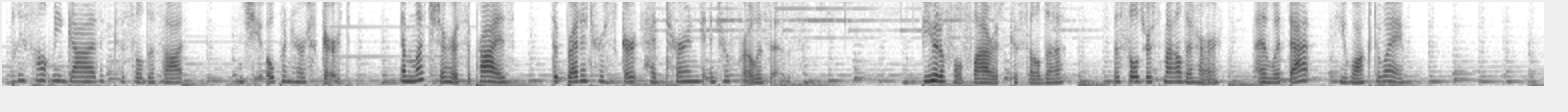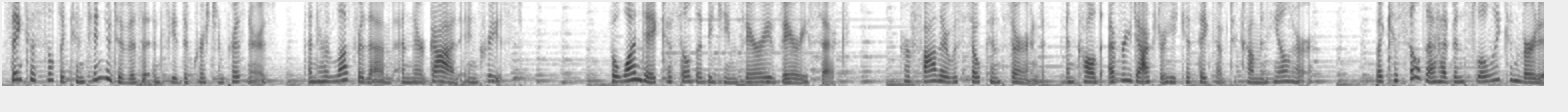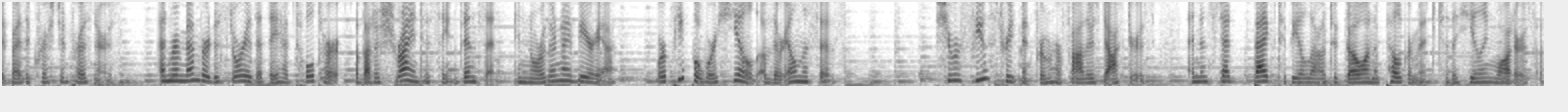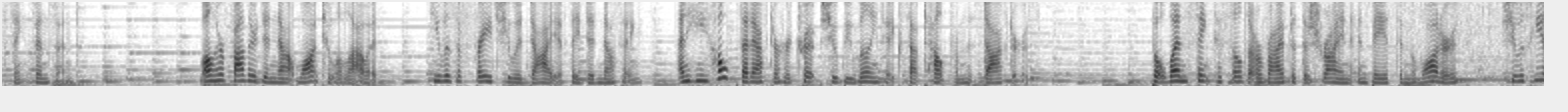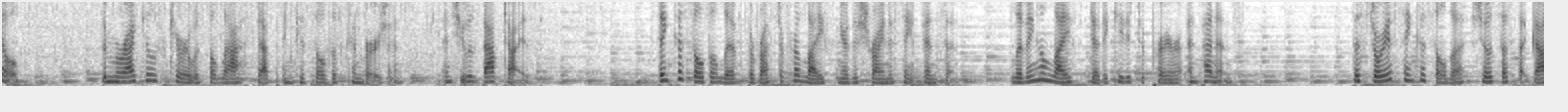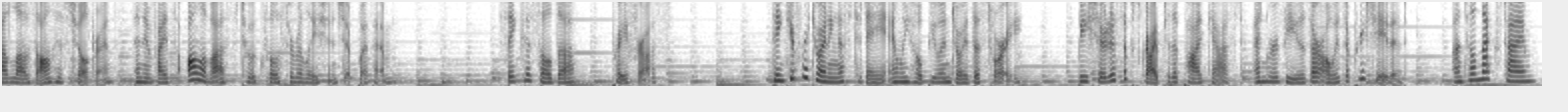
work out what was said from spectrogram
Please help me, God, Casilda thought, and she opened her skirt. And much to her surprise, the bread in her skirt had turned into roses. Beautiful flowers, Casilda. The soldier smiled at her, and with that, he walked away. St. Casilda continued to visit and feed the Christian prisoners, and her love for them and their God increased. But one day, Casilda became very, very sick. Her father was so concerned and called every doctor he could think of to come and heal her. But Casilda had been slowly converted by the Christian prisoners and remembered a story that they had told her about a shrine to St. Vincent in northern Iberia where people were healed of their illnesses. She refused treatment from her father's doctors and instead begged to be allowed to go on a pilgrimage to the healing waters of St. Vincent. While her father did not want to allow it, he was afraid she would die if they did nothing, and he hoped that after her trip she would be willing to accept help from his doctors. But when St. Casilda arrived at the shrine and bathed in the waters, she was healed. The miraculous cure was the last step in Casilda's conversion, and she was baptized. St. Casilda lived the rest of her life near the shrine of St. Vincent, living a life dedicated to prayer and penance. The story of St. Casilda shows us that God loves all his children and invites all of us to a closer relationship with him. St. Casilda, pray for us. Thank you for joining us today, and we hope you enjoyed the story. Be sure to subscribe to the podcast, and reviews are always appreciated. Until next time.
